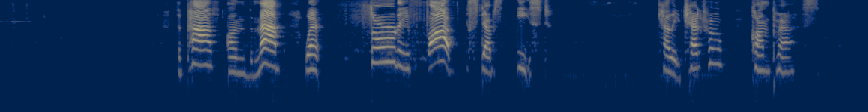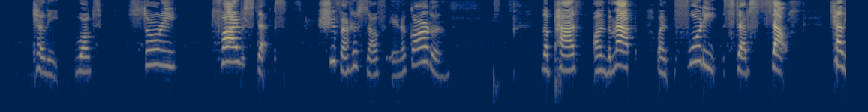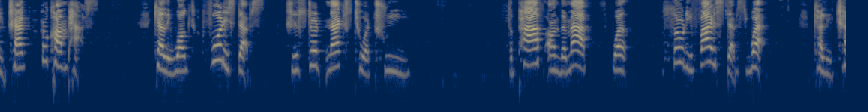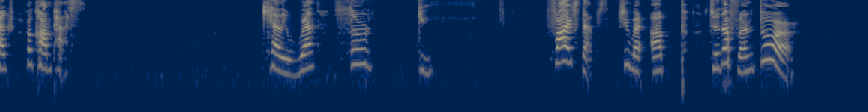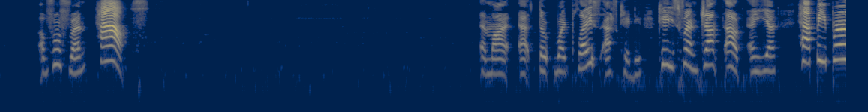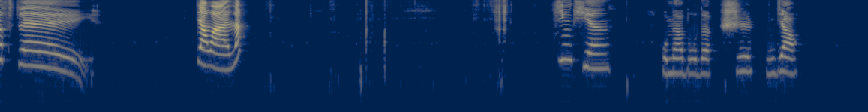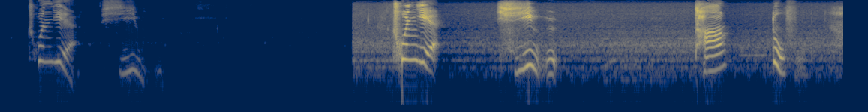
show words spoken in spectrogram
The path on the map went 35 steps east. Kelly checked her compass. Kelly walked 35 steps. She found herself in a garden. The path on the map went 40 steps south. Kelly checked her compass. Kelly walked 40 steps. She stood next to a tree. The path on the map went 35 steps west. Kelly checked her compass. Kelly ran 35 steps She went up to the front door of her friend's house. Am I at the right place? asked Katie. Katie's friend jumped out and yelled, Happy birthday! 讲完了。今天 我们要读的诗名叫《春夜喜雨》。春夜喜雨，唐·杜甫。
